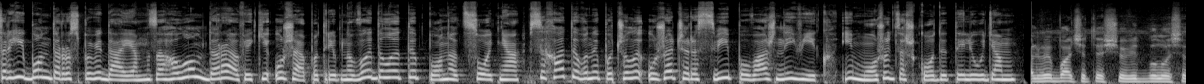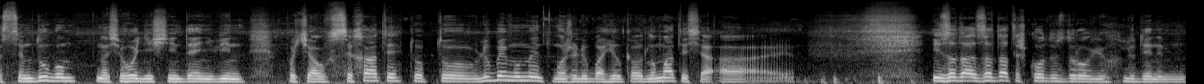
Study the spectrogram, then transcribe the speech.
Сергій Бондар розповідає, загалом дерев, які уже потрібно видалити, понад сотня. Всихати вони почали уже через свій поважний вік і можуть зашкодити людям. Ви бачите, що відбулося з цим дубом. На сьогоднішній день він почав всихати. Тобто, в будь-який момент може люба гілка одламатися, а і зада- задати шкоду здоров'ю людини.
